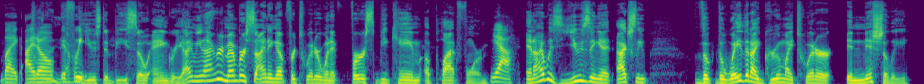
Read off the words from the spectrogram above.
Like I don't. If we, used to be so angry. I mean, I remember signing up for Twitter when it first became a platform. yeah, And I was using it actually the the way that I grew my Twitter initially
